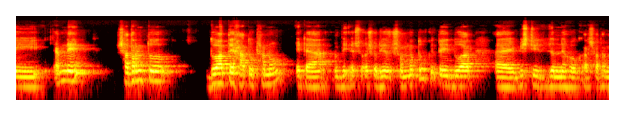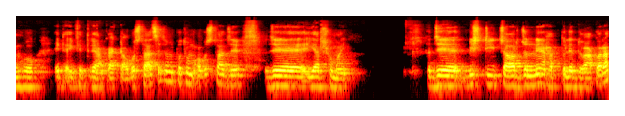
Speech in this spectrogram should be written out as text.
এই এমনি সাধারণত দোয়াতে হাত উঠানো, এটা শরীর সম্মত কিন্তু এই দোয়ার বৃষ্টির জন্য হোক আর সাধারণ হোক, এটা এই ক্ষেত্রে একটা অবস্থা আছে। যেমন প্রথম অবস্থা যে যে ইয়ার সময়। যে বৃষ্টি চাওয়ার জন্য হাত তুলে দোয়া করা,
